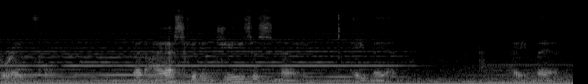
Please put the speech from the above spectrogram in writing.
grateful. And I ask it in Jesus' name. Amen. Amen.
